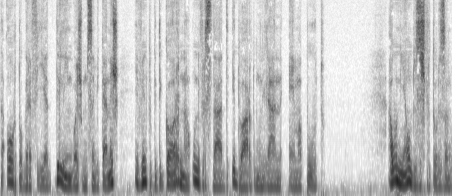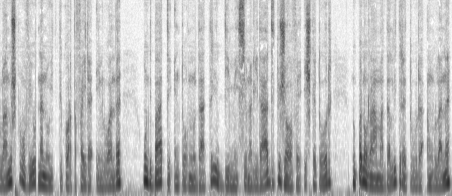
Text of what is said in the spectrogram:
da ortografia de línguas moçambicanas, evento que decorre na Universidade Eduardo Mulhan, em Maputo. A União dos Escritores Angolanos promoveu, na noite de quarta-feira em Luanda, um debate em torno da tridimensionalidade do jovem escritor no panorama da literatura angolana,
